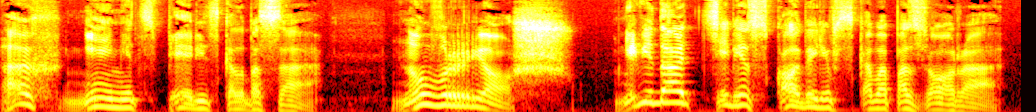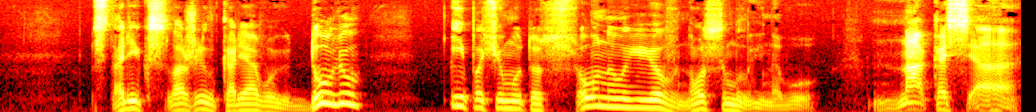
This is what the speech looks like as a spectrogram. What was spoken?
«Ах, немец, перец, колбаса! Ну, врешь! Не видать тебе скобелевского позора!» Старик сложил корявую дулю и почему-то сунул ее в нос Млынову. «Накося!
